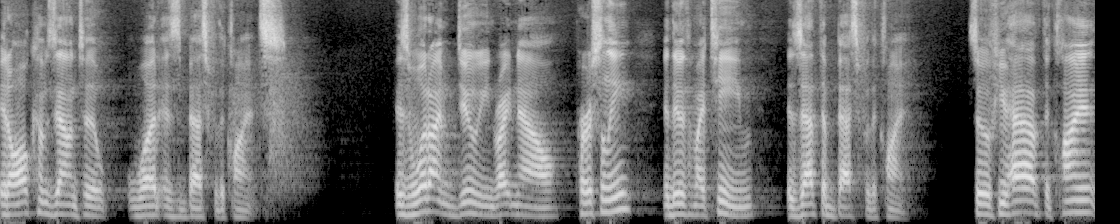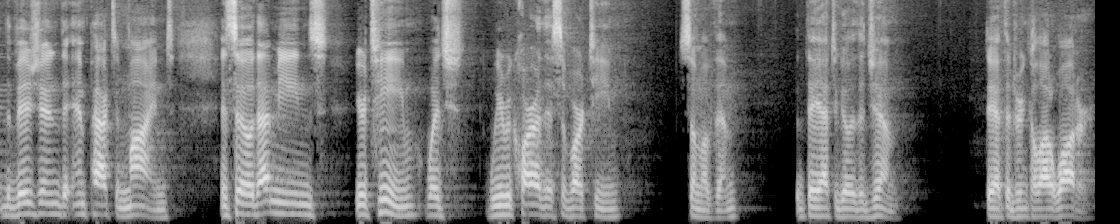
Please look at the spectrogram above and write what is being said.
it all comes down to what is best for the clients. Is what I'm doing right now, personally, and then with my team, is that the best for the client? So if you have the client, the vision, the impact in mind, and so that means your team, which we require this of our team, some of them, that they have to go to the gym. They have to drink a lot of water,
